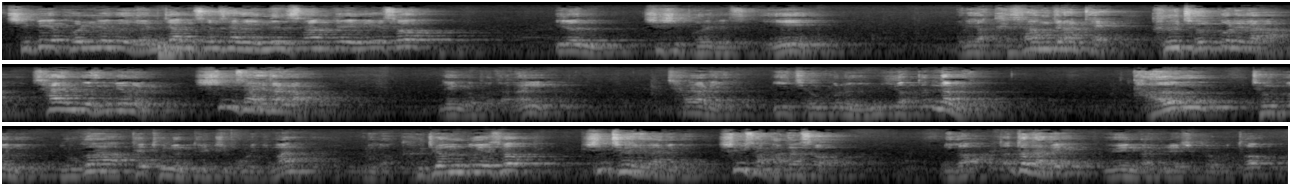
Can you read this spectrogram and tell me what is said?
지배 권력의 연장선상에 있는 사람들에 의해서 이런 짓이 벌어졌으니 우리가 그 사람들한테 그 정권에다가 4.19 혁명을 심사해달라고 낸 것보다는 차라리 이 정권의 임기가 끝나면 다음 정권이 누가 대통령 될지 모르지만 우리가 그 정부에서 신청해가지고 심사받아서 우리가 떳떳하게 유엔과 유네스코로부터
